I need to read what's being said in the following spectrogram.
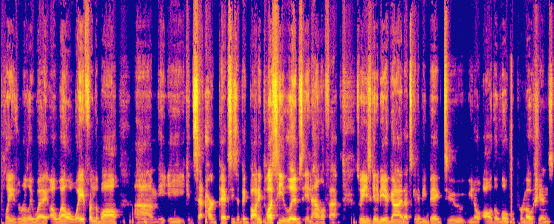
plays really way, uh, well away from the ball. Um, he, he, can set hard picks. He's a big body. Plus, he lives in Halifax, so he's going to be a guy that's going to be big to you know all the local promotions,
